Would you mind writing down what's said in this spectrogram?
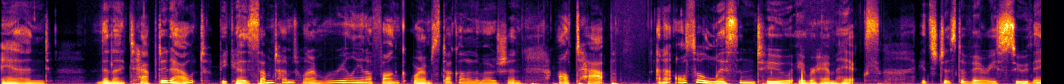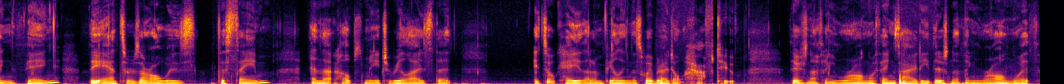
And then I tapped it out because sometimes when I'm really in a funk or I'm stuck on an emotion, I'll tap. And I also listen to Abraham Hicks. It's just a very soothing thing. The answers are always the same, and that helps me to realize that it's okay that I'm feeling this way, but I don't have to. There's nothing wrong with anxiety. There's nothing wrong with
